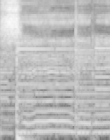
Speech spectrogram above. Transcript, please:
ser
